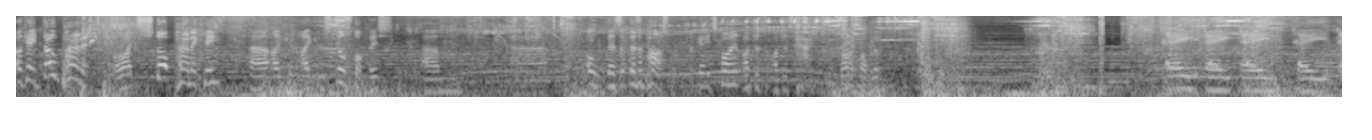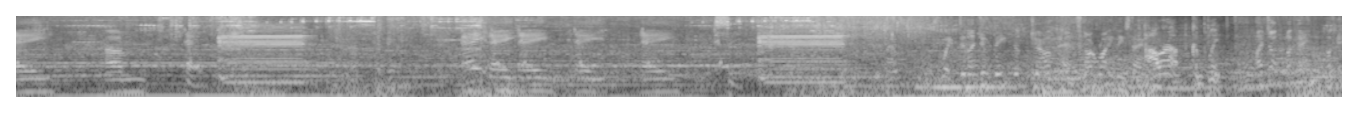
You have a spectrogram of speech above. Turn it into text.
Okay, don't panic. All right, stop panicking. Uh, I can I can still stop this. Um, uh, oh, there's a, there's a password. Okay, it's fine. I'll just I'll just hack. Not a problem. A A A A A um A A A A A A C. Wait, did I do B? Do you have a pen? Start writing these down. Power up complete. I don't. Okay, okay,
